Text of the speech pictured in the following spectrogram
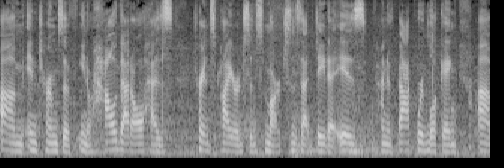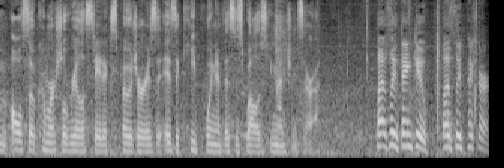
um, in terms of, you know, how that all has transpired since March, since that data is kind of backward looking. Um, also, commercial real estate exposure is, is a key point of this as well, as you mentioned, Sarah. Leslie, thank you. Leslie Picker.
